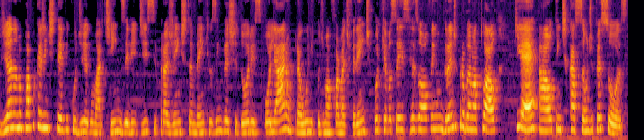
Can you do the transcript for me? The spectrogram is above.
Diana, no papo que a gente teve com o Diego Martins, ele disse pra gente também que os investidores olharam para o Único de uma forma diferente porque vocês resolvem um grande problema atual que é a autenticação de pessoas,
